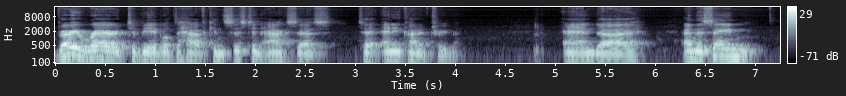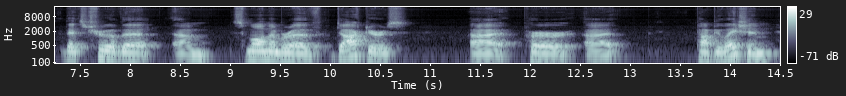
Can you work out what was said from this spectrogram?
very rare to be able to have consistent access to any kind of treatment. And uh, and the same that's true of the um, small number of doctors uh, per uh, population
